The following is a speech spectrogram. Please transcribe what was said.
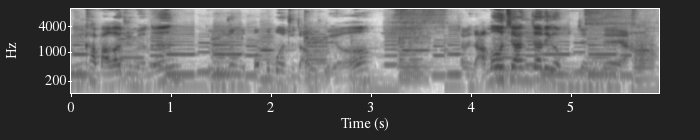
은카 박아주면은 또 요정도 뻐뻐번주 나오고요 나머지 한 자리가 문제인데 아,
